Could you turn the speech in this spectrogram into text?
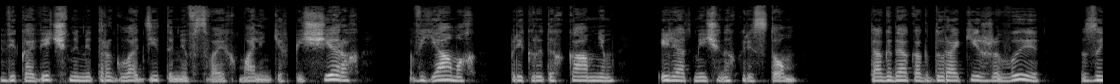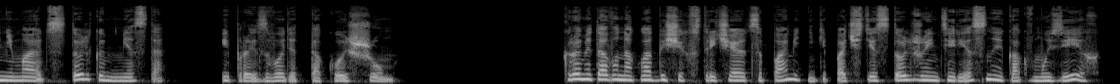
вековечными троглодитами в своих маленьких пещерах, в ямах, прикрытых камнем или отмеченных крестом, тогда как дураки живые занимают столько места и производят такой шум. Кроме того, на кладбищах встречаются памятники, почти столь же интересные, как в музеях.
